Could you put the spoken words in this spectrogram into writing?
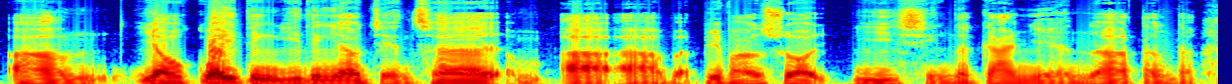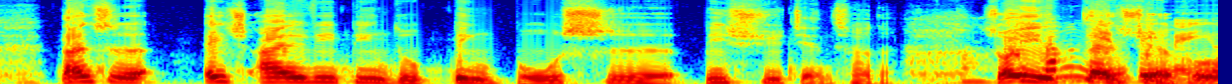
啊有规定一定要检测啊啊，比方说异型的肝炎啊等等，但是 HIV 病毒并不是必须检测的，所以在血库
